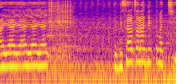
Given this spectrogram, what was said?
আয় আয় আয় আয় আয়। তো বিশাল চালাক দেখতে পাচ্ছি।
